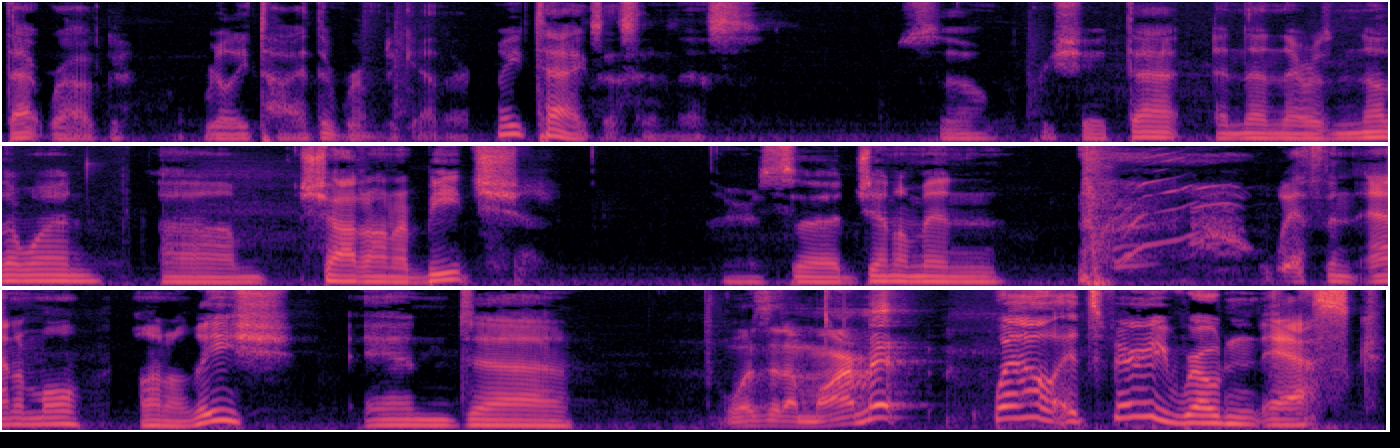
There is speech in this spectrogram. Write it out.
that rug really tied the room together. He tags us in this. So appreciate that. And then there was another one um, shot on a beach. There's a gentleman with an animal on a leash. And, uh, Was it a marmot? well, it's very rodent esque.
